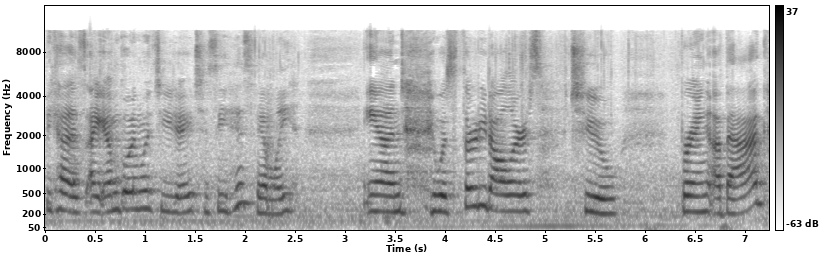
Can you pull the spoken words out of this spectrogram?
because I am going with DJ to see his family and it was $30 to bring a bag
